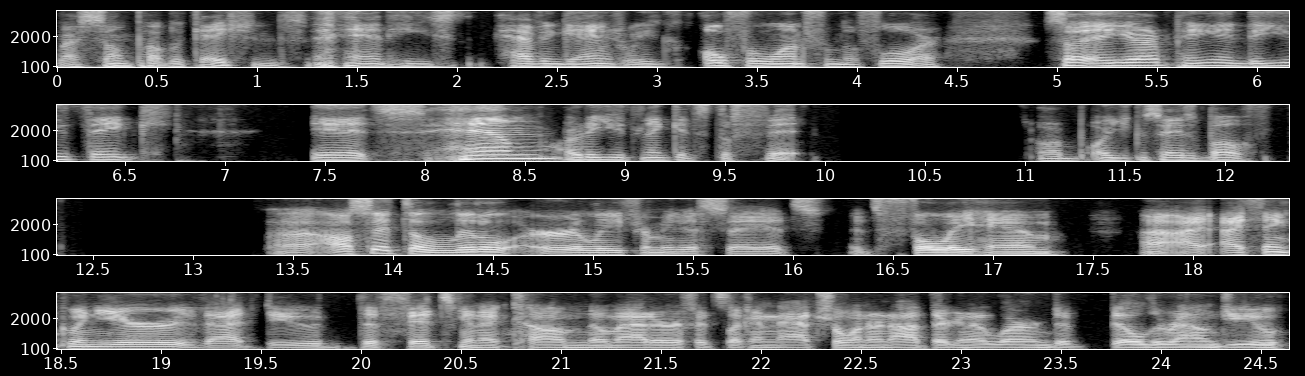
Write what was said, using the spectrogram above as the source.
by some publications, and he's having games where he's 0 for 1 from the floor. So, in your opinion, do you think it's him or do you think it's the fit? Or, or you can say it's both. Uh, I'll say it's a little early for me to say it's it's fully him. Uh, I I think when you're that dude, the fit's gonna come no matter if it's like a natural one or not. They're gonna learn to build around you.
